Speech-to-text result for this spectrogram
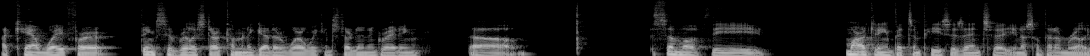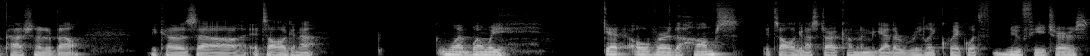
I can't wait for things to really start coming together where we can start integrating uh, some of the marketing bits and pieces into it. You know, something I'm really passionate about because uh, it's all gonna when when we get over the humps, it's all gonna start coming together really quick with new features,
